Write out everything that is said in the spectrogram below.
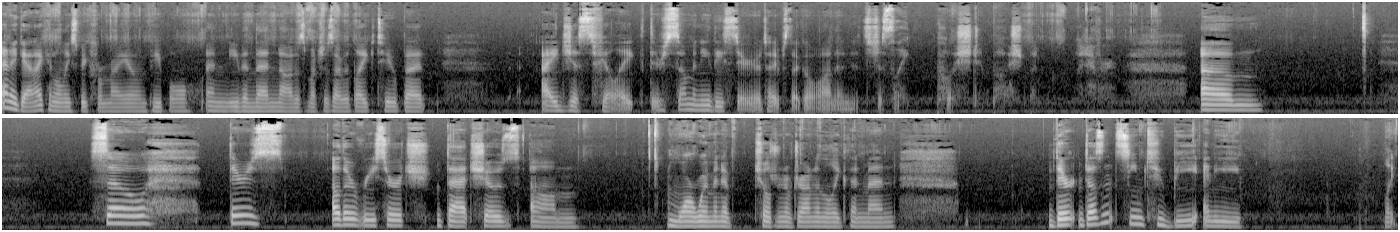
and again, I can only speak for my own people, and even then, not as much as I would like to. But I just feel like there's so many of these stereotypes that go on, and it's just like pushed and pushed, but whatever. Um, so there's other research that shows um, more women of children have drowned in the lake than men. There doesn't seem to be any like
